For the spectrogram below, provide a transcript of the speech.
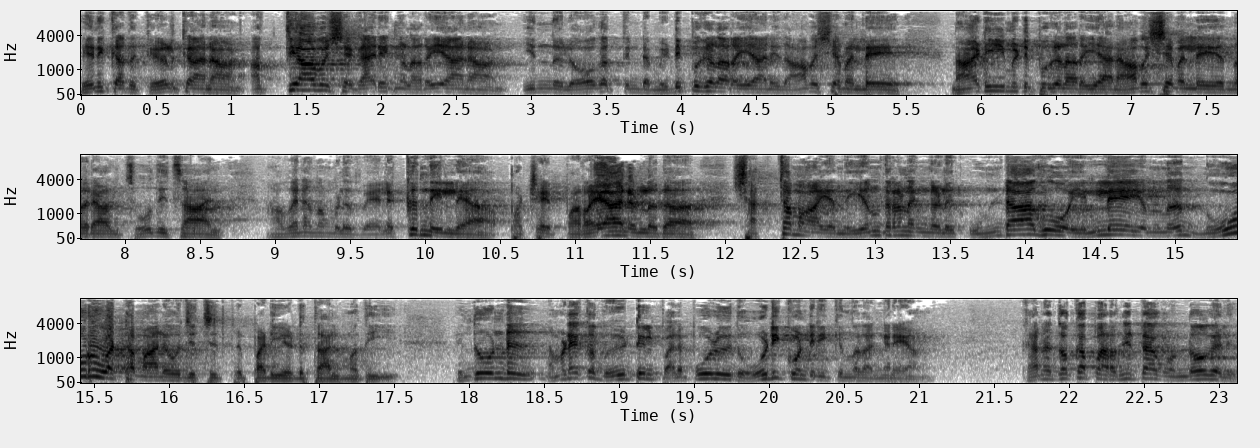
എനിക്കത് കേൾക്കാനാണ് അത്യാവശ്യ കാര്യങ്ങൾ അറിയാനാണ്. ഇന്ന് ലോകത്തിന്റെ മിടിപ്പുകൾ അറിയാൻ ഇത് ആവശ്യമല്ലേ? നാഡീമിടിപ്പുകൾ അറിയാൻ ആവശ്യമല്ലേ എന്നൊരാൾ ചോദിച്ചാൽ അവനെ നമ്മൾ വിലക്കുന്നില്ല. പക്ഷേ പറയാനുള്ളത് ശക്തമായ നിയന്ത്രണങ്ങൾ ഉണ്ടാകുമോ ഇല്ലേ എന്ന് നൂറുവട്ടം ആലോചിച്ചിട്ട് പടിയെടുത്താൽ മതി. എന്തുകൊണ്ട്? നമ്മുടെയൊക്കെ വീട്ടിൽ പലപ്പോഴും ഇത് ഓടിക്കൊണ്ടിരിക്കുന്നത് അങ്ങനെയാണ്. കാരണം ഇതൊക്കെ പറഞ്ഞിട്ടാ കൊണ്ടുപോകൽ.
